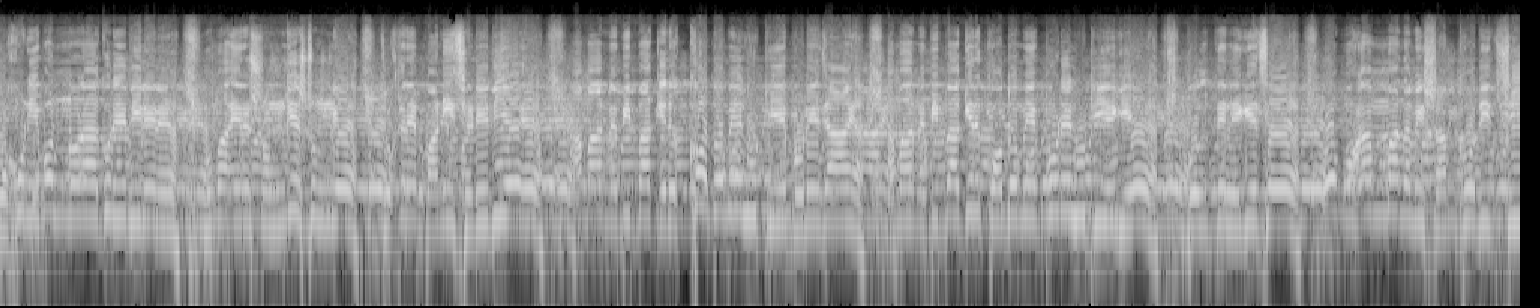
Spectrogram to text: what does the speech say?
যখনই বর্ণনা করে দিলেন হুমায়ের সঙ্গে সঙ্গে চোখের পানি ছেড়ে দিয়ে আমার নবী পাকের কদমে লুটিয়ে পড়ে যায়। আমার নবী পাকের কদমে পড়ে লুটিয়ে গিয়ে বলতে লেগেছে, ও মুহাম্মদ, আমি সাক্ষ্য দিচ্ছি।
